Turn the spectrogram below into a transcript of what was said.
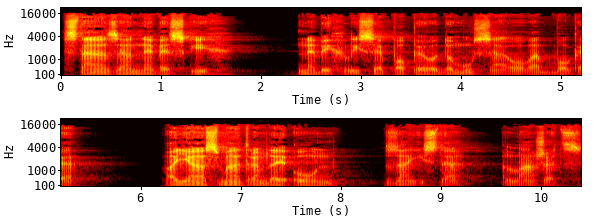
Staza nebeskih, ne bih li se popeo do Musa ova Boga, a ja smatram da je on zaista lažac.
